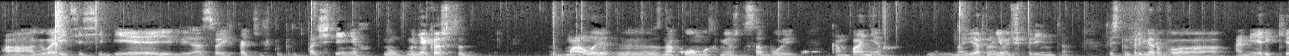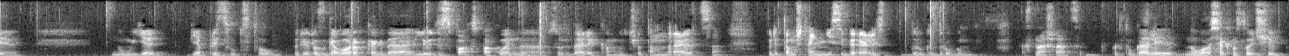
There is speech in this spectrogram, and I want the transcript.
а говорить о себе или о своих каких-то предпочтениях, ну, мне кажется, в малых э, знакомых между собой компаниях, наверное, не очень принято. То есть, например, в Америке ну, я, я присутствовал при разговорах, когда люди спа- спокойно обсуждали, кому что там нравится, при том, что они не собирались друг с другом сношаться. В Португалии, ну, во всяком случае,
